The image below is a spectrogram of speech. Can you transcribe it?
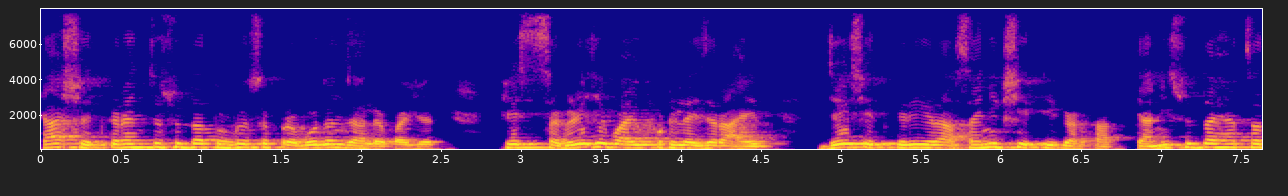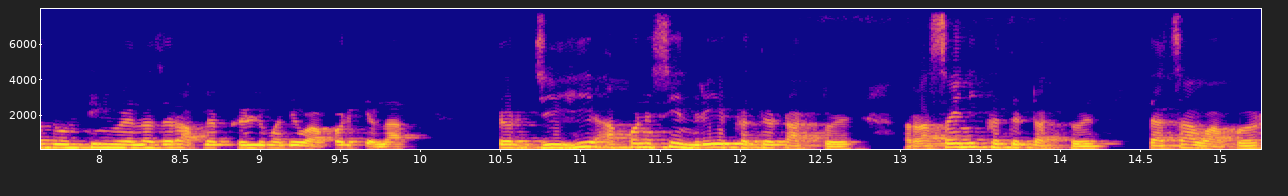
ह्या शेतकऱ्यांचं सुद्धा थोडंसं प्रबोधन झालं पाहिजे हे सगळे जे बायो फर्टिलायझर आहेत जे शेतकरी रासायनिक शेती करतात त्यांनी सुद्धा ह्याचा दोन तीन वेळेला जर आपल्या फील्डमध्ये वापर केला तर जेही आपण सेंद्रिय खतं टाकतोय रासायनिक खतं टाकतोय त्याचा वापर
